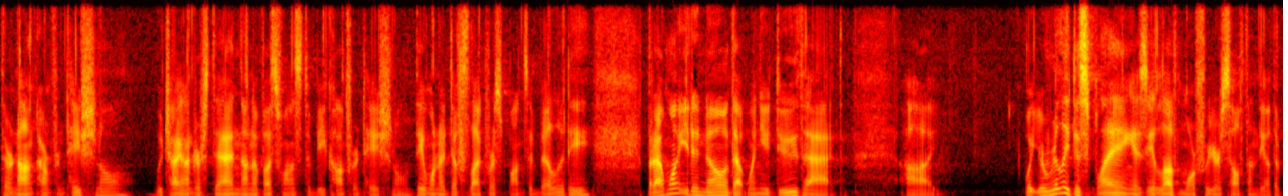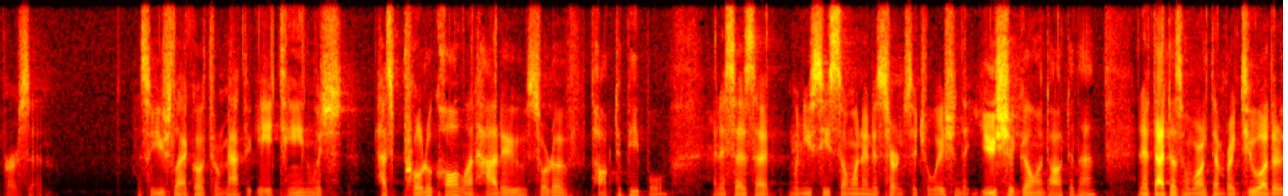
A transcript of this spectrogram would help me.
they're non confrontational, which I understand. None of us wants to be confrontational. They want to deflect responsibility. But I want you to know that when you do that, uh, what you're really displaying is a love more for yourself than the other person. And so usually I go through Matthew 18, which has protocol on how to sort of talk to people. And it says that when you see someone in a certain situation, that you should go and talk to them. And if that doesn't work, then bring two other,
